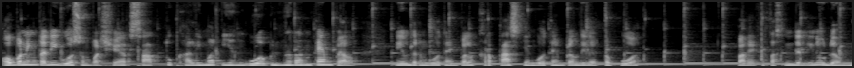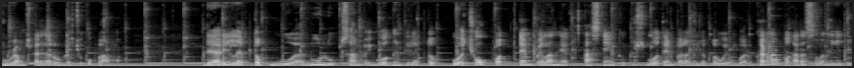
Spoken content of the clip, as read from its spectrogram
opening tadi gue sempat share satu kalimat yang gue beneran tempel. Ini beneran gue tempel kertas yang gue tempel di laptop gue. Pakai kertas ini dan ini udah buram sekali karena udah cukup lama. Dari laptop gue dulu sampai gue ganti laptop, gue copot tempelannya kertasnya itu terus gue tempel lagi laptop gue yang baru. Karena apa? Karena sepenting itu.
